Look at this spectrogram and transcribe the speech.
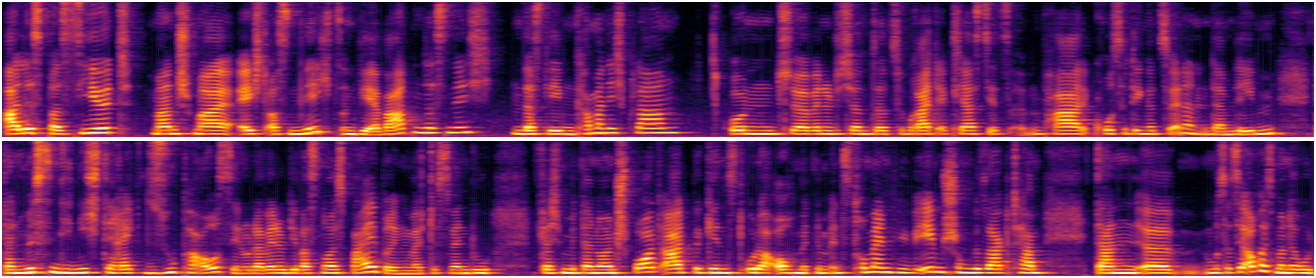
alles passiert manchmal echt aus dem Nichts und wir erwarten das nicht. Und das Leben kann man nicht planen. Und äh, wenn du dich dann dazu bereit erklärst, jetzt ein paar große Dinge zu ändern in deinem Leben, dann müssen die nicht direkt super aussehen. Oder wenn du dir was Neues beibringen möchtest, wenn du vielleicht mit einer neuen Sportart beginnst oder auch mit einem Instrument, wie wir eben schon gesagt haben, dann äh, muss das ja auch erstmal eine,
